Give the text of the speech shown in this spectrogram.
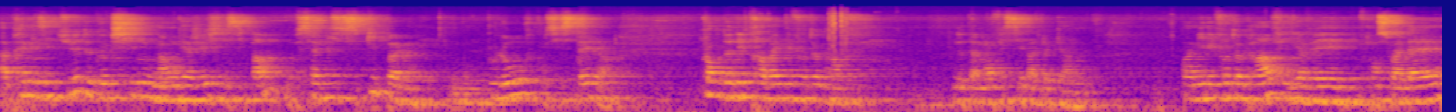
Après mes études, Gokchin m'a engagé chez SIPA au service People. Mon boulot consistait à coordonner le travail des photographes, notamment au Festival de Cannes. Parmi les photographes, il y avait François Lair,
